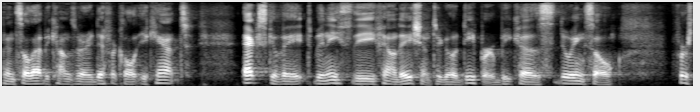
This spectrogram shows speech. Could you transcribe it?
and so that becomes very difficult. You can't excavate beneath the foundation to go deeper because doing so, first,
